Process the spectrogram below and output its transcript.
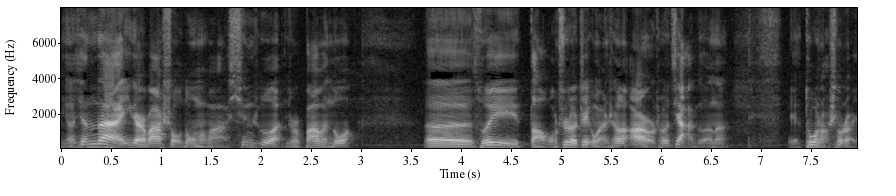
你看现在1.8手动的话，新车就是八万多，呃，所以导致了这款车二手车价格呢也多少受点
